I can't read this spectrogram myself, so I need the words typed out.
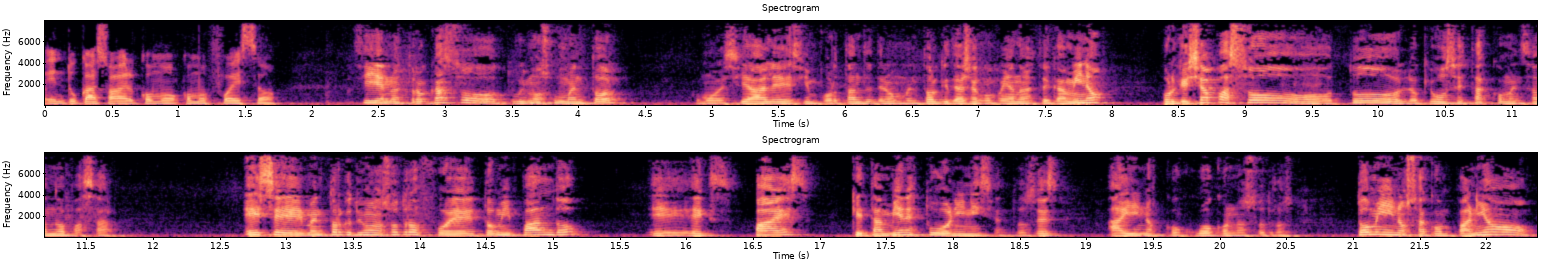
en tu caso, a ver cómo, cómo fue eso. Sí, en nuestro caso tuvimos un mentor. Como decía Ale, es importante tener un mentor que te vaya acompañando en este camino, porque ya pasó todo lo que vos estás comenzando a pasar. Ese mentor que tuvimos nosotros fue Tommy Pando, eh, ex PAES, que también estuvo en Inicia, entonces ahí nos conjugó con nosotros. Tommy nos acompañó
